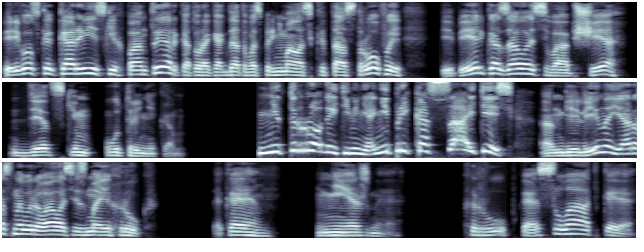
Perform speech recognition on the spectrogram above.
Перевозка корейских пантер, которая когда-то воспринималась катастрофой, теперь казалась вообще детским утренником. «Не трогайте меня, не прикасайтесь!» Ангелина яростно вырывалась из моих рук. Такая нежная, хрупкая, сладкая.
